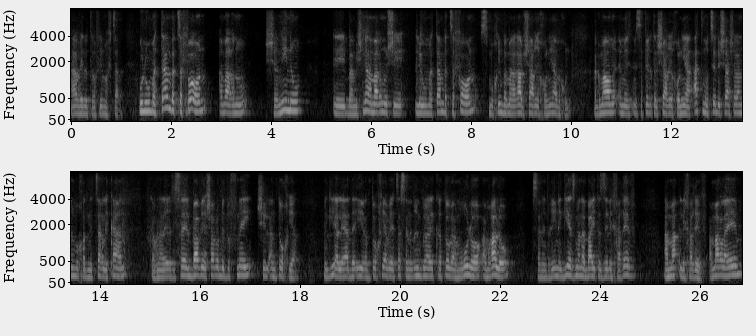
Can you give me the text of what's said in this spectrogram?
אבנו טרפים מפצר. ולעומתם בצפון, אמרנו, שנינו, אה, במשנה אמרנו שלעומתם בצפון, סמוכים במערב שער יחוניה וכו'. הגמרא מספרת על שער יחוניה, את מוצא בשעה שלנו נבוכדנצר לכאן, הכוונה לארץ ישראל, בא וישב לו בדופני של אנטוכיה. מגיע ליד העיר אנטוכיה ויצא סנהדרין גדולה לקראתו ואמרו לו, אמרה לו, סנהדרין, הגיע זמן הבית הזה לחרב, אמר, לחרב. אמר להם,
